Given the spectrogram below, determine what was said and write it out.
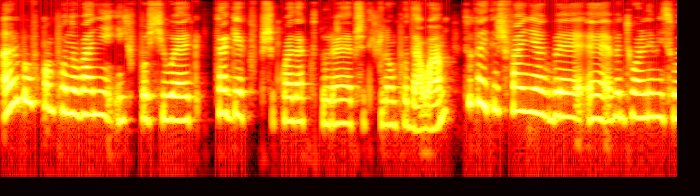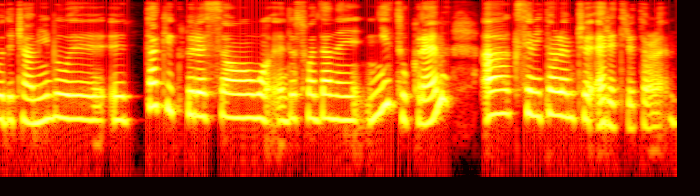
albo wkomponowanie ich w posiłek, tak jak w przykładach, które przed chwilą podałam. Tutaj też fajnie jakby e, ewentualnymi słodyczami były e, takie, które są dosładzane nie cukrem, a ksylitolem czy erytrytolem.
